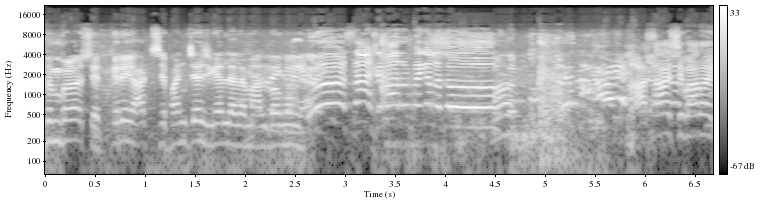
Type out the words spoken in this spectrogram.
पिंपळा शेतकरी आठशे पंच्याऐंशी गेलेला माल बघून घ्या. हा सहाशे बारा आहे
